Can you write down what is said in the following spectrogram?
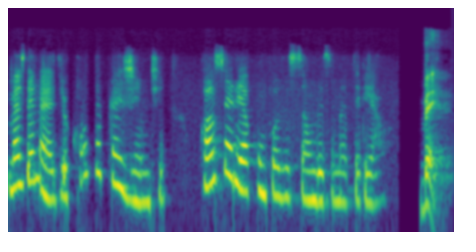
Mas, Demétrio, conta pra gente, qual seria a composição desse material? Bem,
